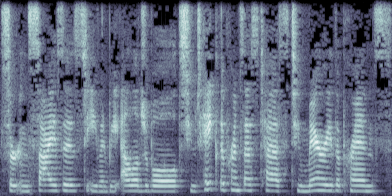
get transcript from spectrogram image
certain sizes to even be eligible to take the princess test, to marry the prince.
